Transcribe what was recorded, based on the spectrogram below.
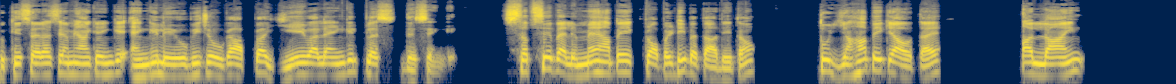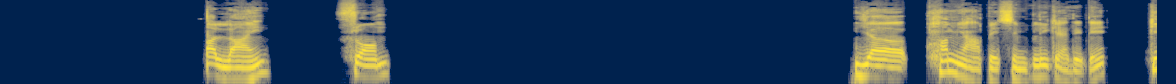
तो किस तरह से हम यहाँ कहेंगे एंगल एओबी जो होगा आपका, ये वाला एंगल प्लस दिस एंगल सबसे पहले मैं यहाँ पे एक प्रॉपर्टी बता देता हूँ। तो यहाँ पे क्या होता है? A line a line from या हम यहाँ पे सिंपली कह देते हैं कि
